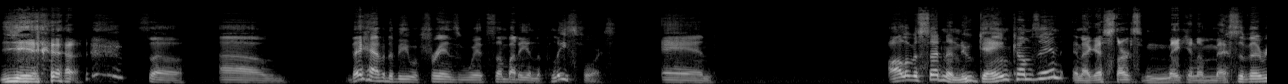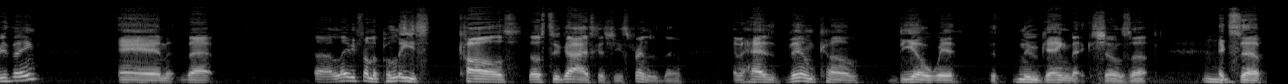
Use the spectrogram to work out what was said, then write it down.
Yeah. so um, they happen to be with friends with somebody in the police force, and all of a sudden a new gang comes in, and I guess starts making a mess of everything, and that uh, lady from the police calls those two guys because she's friends with them, and has them come deal with the new gang that shows up. Mm. Except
